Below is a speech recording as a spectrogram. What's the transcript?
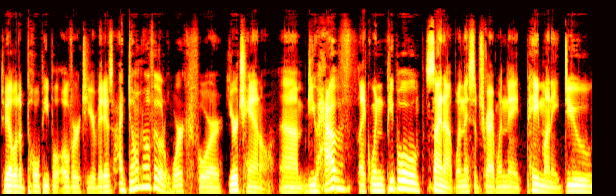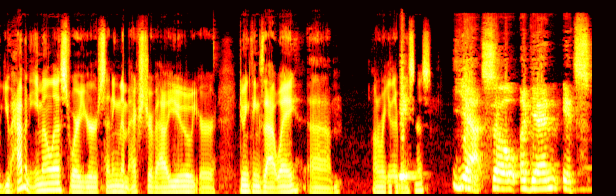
to be able to pull people over to your videos. I don't know if it would work for your channel. Um, do you have like when people sign up, when they subscribe, when they pay money? Do you have an email list where you're sending them extra value? You're doing things that way um, on a regular basis? Yeah. So again, it's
